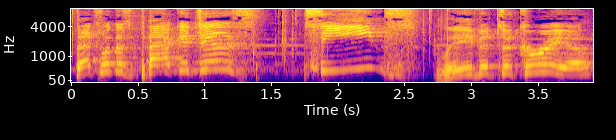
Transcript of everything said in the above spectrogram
That's what this package is? Seeds? Leave it to Korea.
